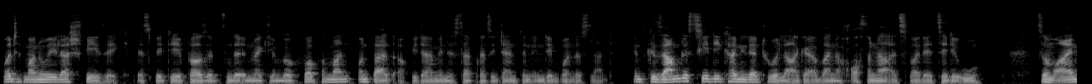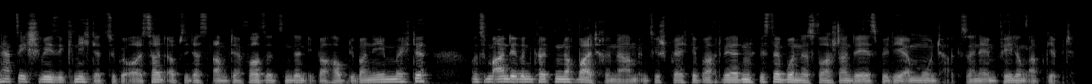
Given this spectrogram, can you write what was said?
und Manuela Schwesig, SPD-Vorsitzende in Mecklenburg-Vorpommern und bald auch wieder Ministerpräsidentin in dem Bundesland. Insgesamt ist hier die Kandidaturlage aber noch offener als bei der CDU. Zum einen hat sich Schwesig nicht dazu geäußert, ob sie das Amt der Vorsitzenden überhaupt übernehmen möchte, und zum anderen könnten noch weitere Namen ins Gespräch gebracht werden, bis der Bundesvorstand der SPD am Montag seine Empfehlung abgibt.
